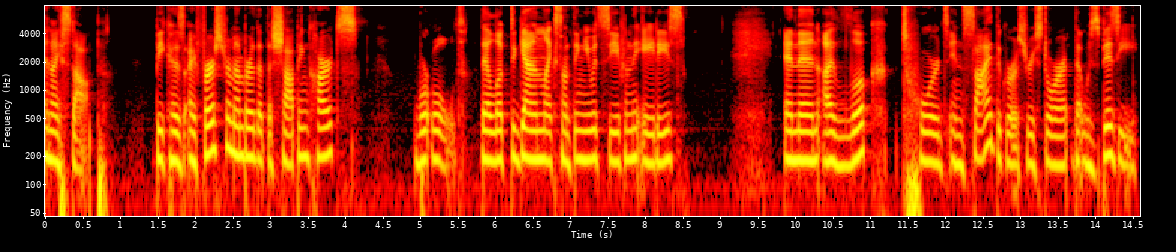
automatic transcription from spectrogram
and I stop because I first remember that the shopping carts were old. They looked again like something you would see from the 80s. And then I look towards inside the grocery store that was busy.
